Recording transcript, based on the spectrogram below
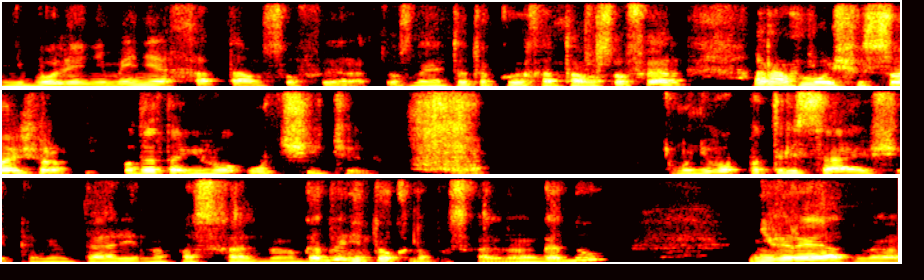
не более не менее Хатам Суфера. Кто знает, кто такой Хатам Суфер, Рав Мойши Сойфер, вот это его учитель. У него потрясающий комментарий на пасхальную году, не только на пасхальную году, невероятно,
